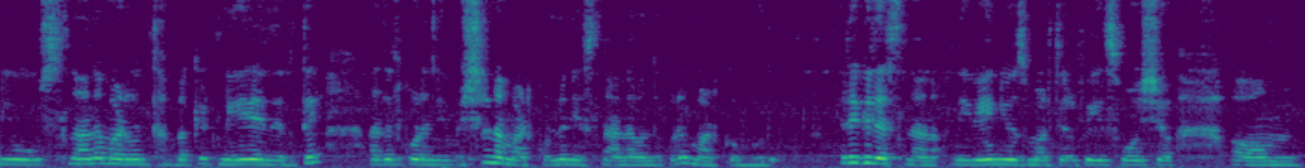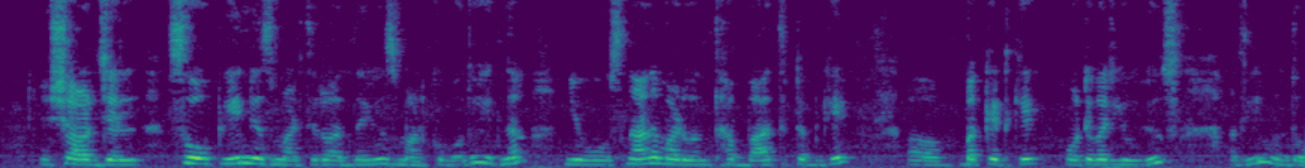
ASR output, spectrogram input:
ನೀವು ಸ್ನಾನ ಮಾಡುವಂಥ ಬಕೆಟ್ ನೀರೇನಿರುತ್ತೆ, ಅದ್ರಲ್ಲಿ ಕೂಡ ನೀವು ಮಿಶ್ರಣ ಮಾಡಿಕೊಂಡು ನೀವು ಸ್ನಾನವನ್ನು ಕೂಡ ಮಾಡ್ಕೋಬಹುದು. ರೆಗ್ಯುಲರ್ ಸ್ನಾನ ನೀವೇನು ಯೂಸ್ ಮಾಡ್ತೀರೋ face wash shower gel soap ಏನು ಯೂಸ್ ಮಾಡ್ತೀರೋ ಅದನ್ನ ಯೂಸ್ ಮಾಡ್ಕೋಬೋದು ಇದನ್ನ ನೀವು ಸ್ನಾನ ಮಾಡುವಂಥ ಬಾತ್ ಟಬ್ಗೆ ಬಕೆಟ್ಗೆ ವಾಟ್ ಎವರ್ ಯು ಯೂಸ್ ಅದರಲ್ಲಿ ಒಂದು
